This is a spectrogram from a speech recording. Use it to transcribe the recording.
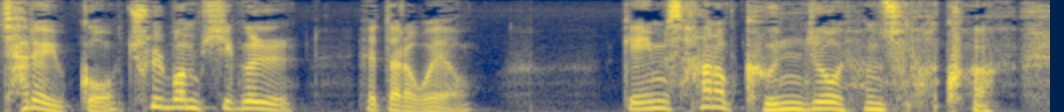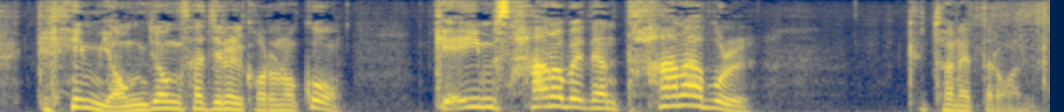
차려 입고 출범식을 했다라고 해요. 게임 산업 근조 현수막과 게임 영정 사진을 걸어놓고 게임 산업에 대한 탄압을 규탄했다고 합니다.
